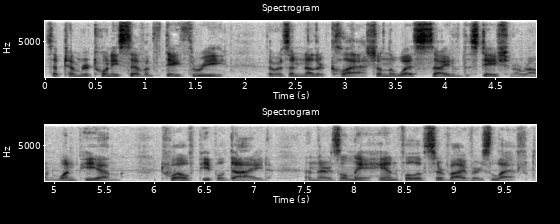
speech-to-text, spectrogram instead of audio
September 27th, day 3, there was another clash on the west side of the station around 1 p.m. Twelve people died, and there's only a handful of survivors left.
